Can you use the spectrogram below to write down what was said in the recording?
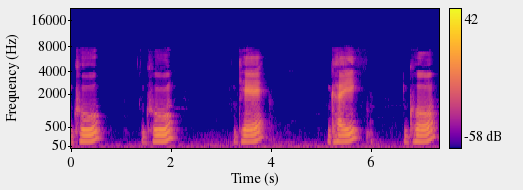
घू घू, घे घई घो,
